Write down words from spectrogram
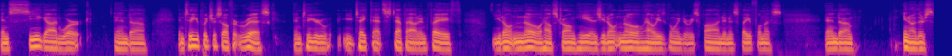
and see God work, and uh, until you put yourself at risk, until you you take that step out in faith, you don't know how strong He is. You don't know how He's going to respond in His faithfulness, and um, you know, there's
